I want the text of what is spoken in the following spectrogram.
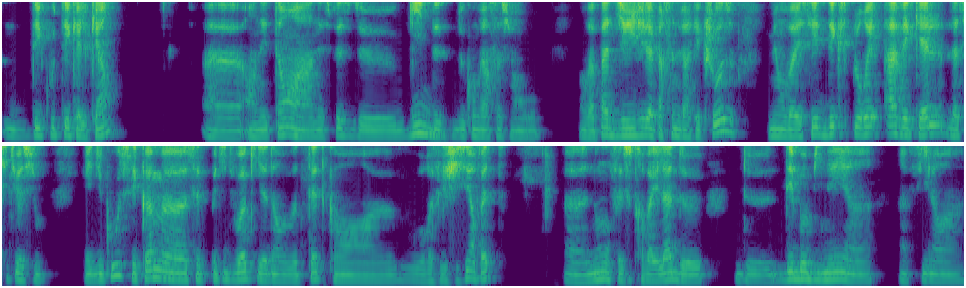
d'écouter quelqu'un euh, en étant un espèce de guide de conversation en gros. On va pas diriger la personne vers quelque chose, mais on va essayer d'explorer avec elle la situation. Et du coup, c'est comme euh, cette petite voix qu'il y a dans votre tête quand vous réfléchissez en fait. nous, on fait ce travail-là de, de débobiner un, un fil en,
